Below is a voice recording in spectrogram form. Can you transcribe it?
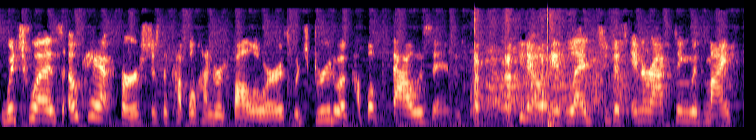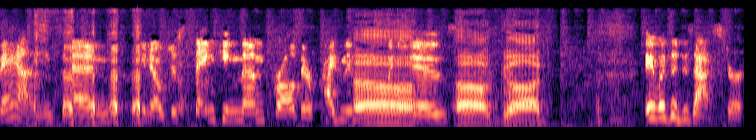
which was okay at first, just a couple hundred followers, which grew to a couple thousand. you know, it led to just interacting with my fans and you know just thanking them for all their pregnancy Oh, wishes. oh God. It was a disaster.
